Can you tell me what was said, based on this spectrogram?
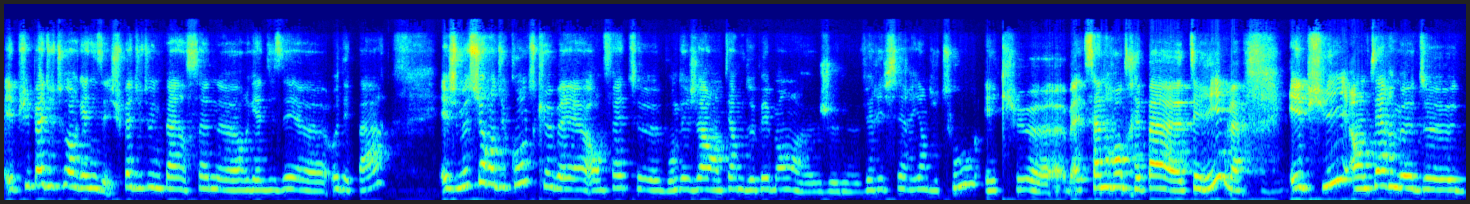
et puis pas du tout organisée. Je suis pas du tout une personne organisée au départ. Et je me suis rendu compte que, ben, en fait, bon, déjà en termes de paiement, je ne vérifiais rien du tout et que ben, ça ne rentrait pas terrible. Et puis, en termes de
